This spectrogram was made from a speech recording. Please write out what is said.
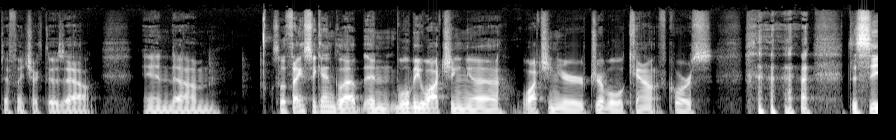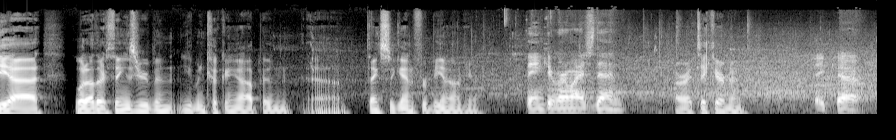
definitely check those out. And um, so thanks again, Gleb, and we'll be watching uh, watching your dribbble account, of course, to see uh, what other things you've been you've been cooking up. And uh, thanks again for being on here. thank you very much, Dan. All right, take care, man. Take care.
